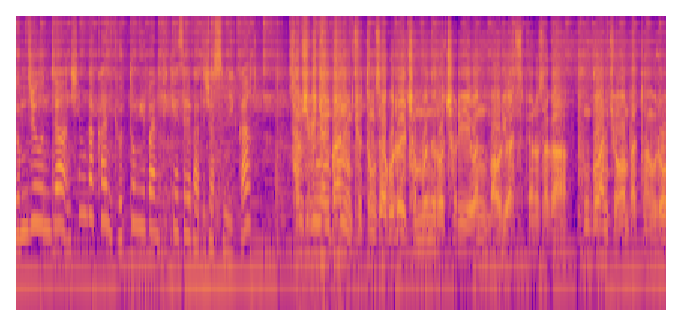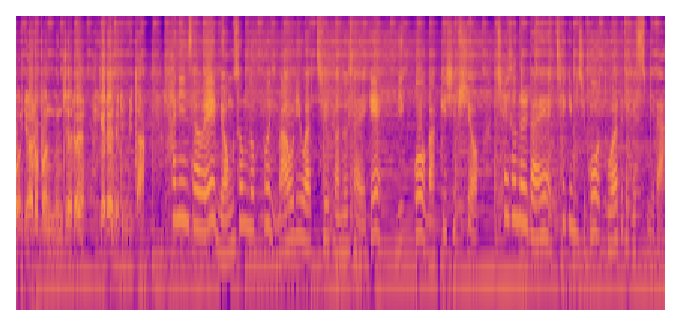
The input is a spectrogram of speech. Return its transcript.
음주운전 심각한 교통위반 티켓을 받으셨습니까? 32년간 교통사고를 전문으로 처리해온 마우리와츠 변호사가 풍부한 경험 바탕으로 여러 번 문제를 해결해드립니다. 한인사회의 명성 높은 마우리와츠 변호사에게 믿고 맡기십시오. 최선을 다해 책임지고 도와드리겠습니다.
